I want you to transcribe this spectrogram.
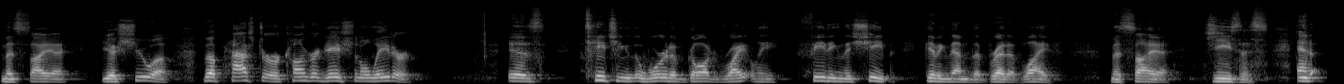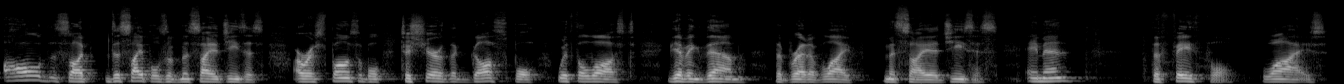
Messiah Yeshua. The pastor or congregational leader is teaching the word of God rightly, feeding the sheep, giving them the bread of life, Messiah Jesus. And all the disciples of Messiah Jesus are responsible to share the gospel with the lost, giving them the bread of life, Messiah Jesus. Amen. The faithful, wise,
